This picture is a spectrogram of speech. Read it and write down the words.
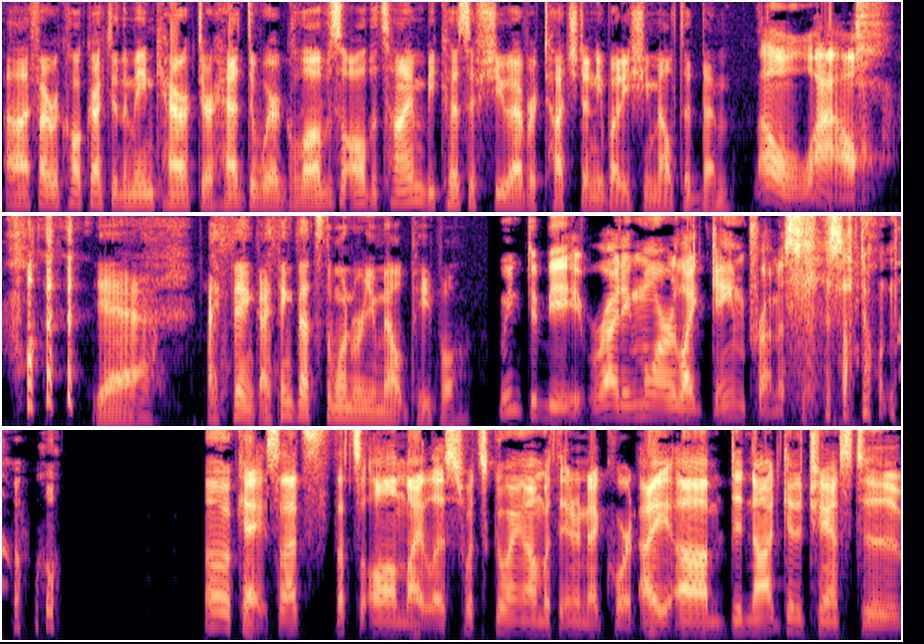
uh, if I recall correctly, the main character had to wear gloves all the time because if she ever touched anybody, she melted them. Oh wow. Yeah, I think I think that's the one where you melt people. We need to be writing more like game premises. I don't know. Okay, so that's that's all on my list. What's going on with Internet Court? I um did not get a chance to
